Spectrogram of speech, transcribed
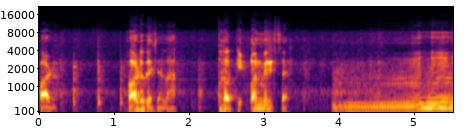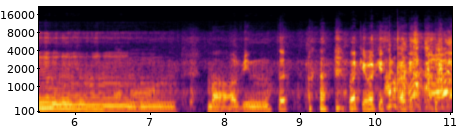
పాడు. పాడు గజాల. Okay one minute sir. మా వింత. Okay okay sir okay sir.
